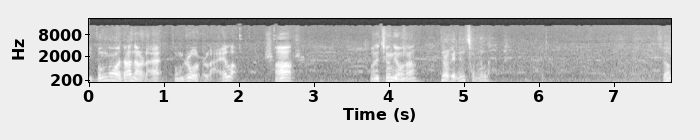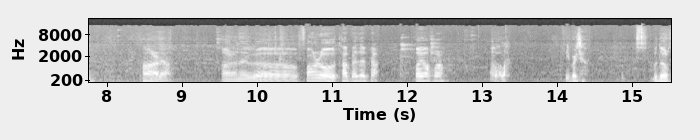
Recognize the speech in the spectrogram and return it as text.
你甭管我打哪儿来，总之我是来了，啊！我那清酒呢？那儿给您存着呢。行，汤二两，啊，那个方肉塌白菜片，爆腰花。妥了，里边请。哦，对了，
